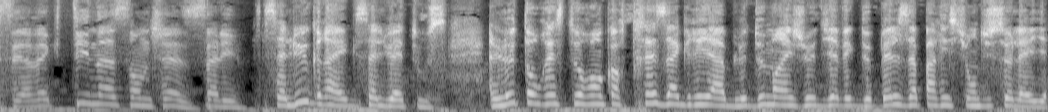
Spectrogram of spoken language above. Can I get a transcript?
c'est avec Tina Sanchez. Salut. Salut Greg, salut à tous. Le temps restera encore très agréable demain et jeudi avec de belles apparitions du soleil.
